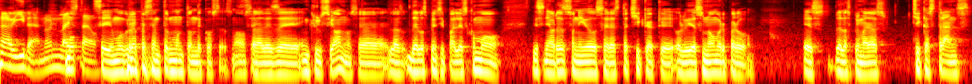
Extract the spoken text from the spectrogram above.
una vida, ¿no? En un lifestyle. Sí, Moog representa un montón de cosas, ¿no? O sea, desde inclusión, o sea, las- de los principales como diseñadores de sonidos era esta chica que olvidé su nombre, pero es de las primeras chicas trans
